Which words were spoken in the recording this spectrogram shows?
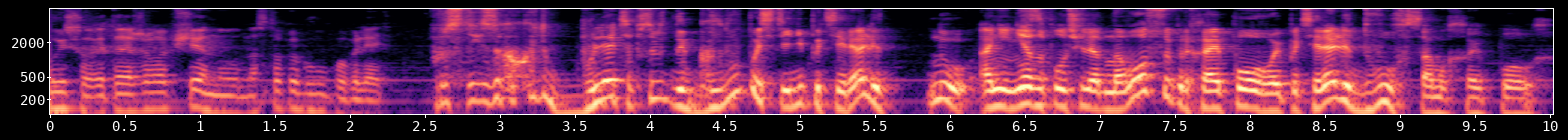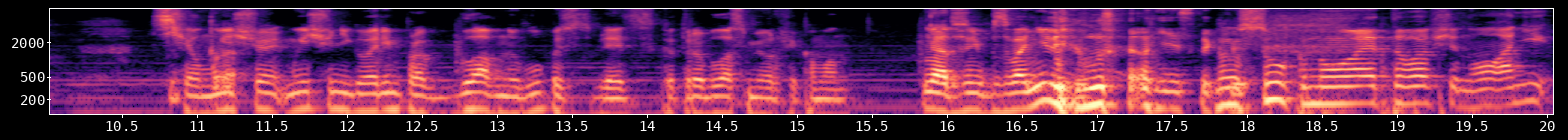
слышал. Это же вообще, ну, настолько глупо, блядь. Просто из-за какой-то, блядь, абсолютной глупости они потеряли, ну, они не заполучили одного супер хайпового и потеряли двух самых хайповых. Чел, Типа- мы еще, мы еще не говорим про главную глупость, блядь, которая была с Мерфи, come on. А, то есть они позвонили ему, там есть такой. Ну, сука, ну это вообще, ну они...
